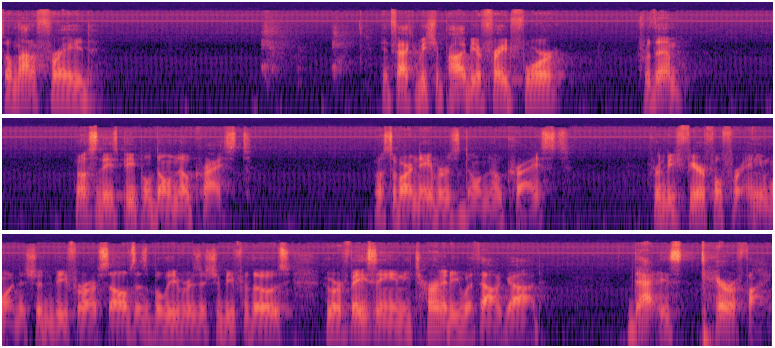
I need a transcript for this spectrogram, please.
So I'm not afraid. In fact, we should probably be afraid for, for them. Most of these people don't know Christ. Most of our neighbors don't know Christ. If we're going to be fearful for anyone, it shouldn't be for ourselves as believers, it should be for those who are facing an eternity without God. That is terrifying.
